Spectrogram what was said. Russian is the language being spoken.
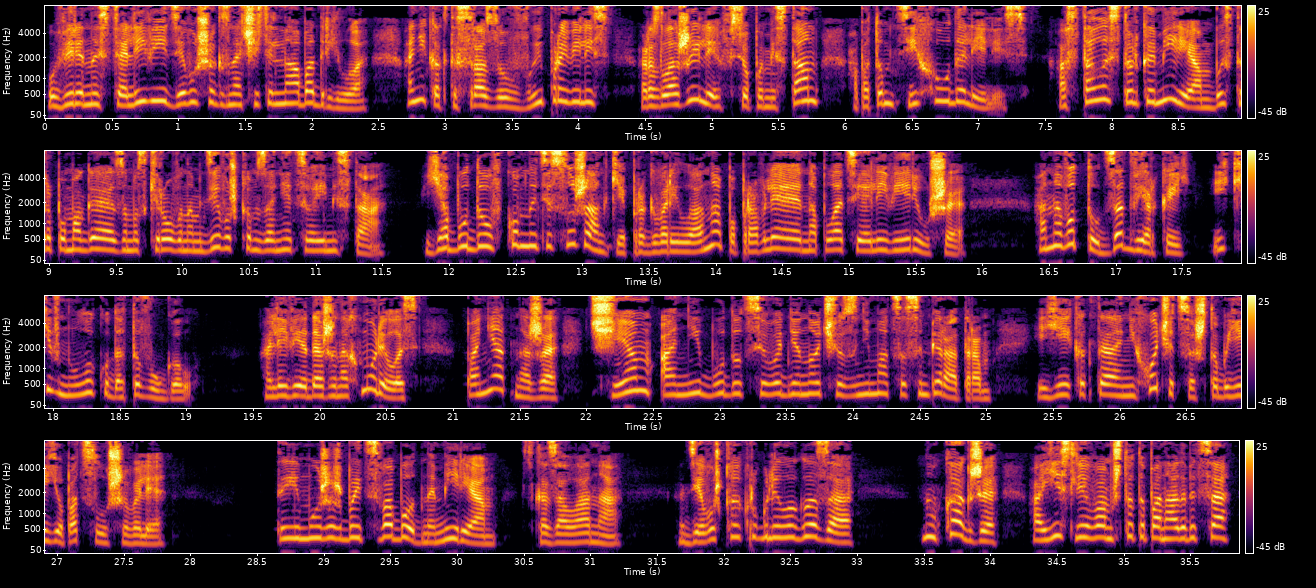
Уверенность Оливии девушек значительно ободрила. Они как-то сразу выправились, разложили все по местам, а потом тихо удалились. Осталось только Мириам, быстро помогая замаскированным девушкам занять свои места. «Я буду в комнате служанки», — проговорила она, поправляя на платье Оливии Рюши. «Она вот тут, за дверкой», и кивнула куда-то в угол. Оливия даже нахмурилась. Понятно же, чем они будут сегодня ночью заниматься с императором, и ей как-то не хочется, чтобы ее подслушивали. «Ты можешь быть свободна, Мириам», — сказала она. Девушка округлила глаза. «Ну как же, а если вам что-то понадобится?»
